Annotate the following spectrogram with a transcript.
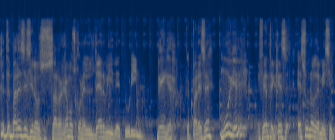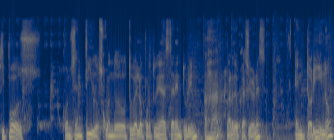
¿Qué te parece si nos arrancamos con el derby de Turín? Venga. ¿Te parece? Muy bien. Y fíjate que es, es uno de mis equipos consentidos cuando tuve la oportunidad de estar en Turín, Ajá. un par de ocasiones, en Torino.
